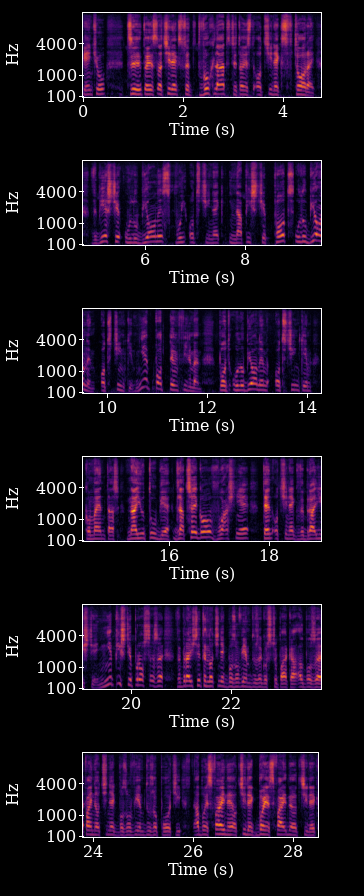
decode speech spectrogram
pięciu, czy to jest odcinek sprzed dwóch lat, czy to jest odcinek z wczoraj. Wybierzcie ulubiony swój odcinek i napiszcie pod ulubionym odcinkiem, nie pod tym filmem, pod ulubionym odcinkiem komentarz na YouTubie. Dlaczego właśnie ten odcinek wybraliście? Nie piszcie proszę, że wybraliście ten odcinek, bo złowiłem dużego szczupaka, albo że fajny odcinek, bo złowiłem dużo płoci, albo jest fajny odcinek, bo jest fajny odcinek.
